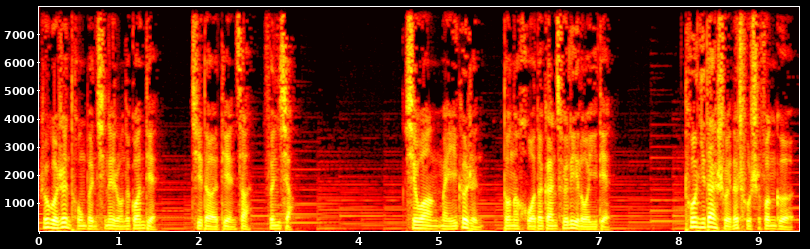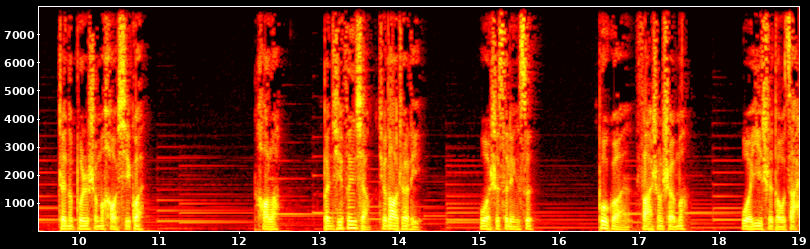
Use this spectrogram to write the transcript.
如果认同本期内容的观点，记得点赞分享。希望每一个人都能活得干脆利落一点，拖泥带水的处事风格真的不是什么好习惯。好了，本期分享就到这里，我是四零四，不管发生什么，我一直都在。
